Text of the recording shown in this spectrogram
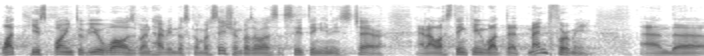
what his point of view was when having this conversation, because I was sitting in his chair, and I was thinking what that meant for me. And uh,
